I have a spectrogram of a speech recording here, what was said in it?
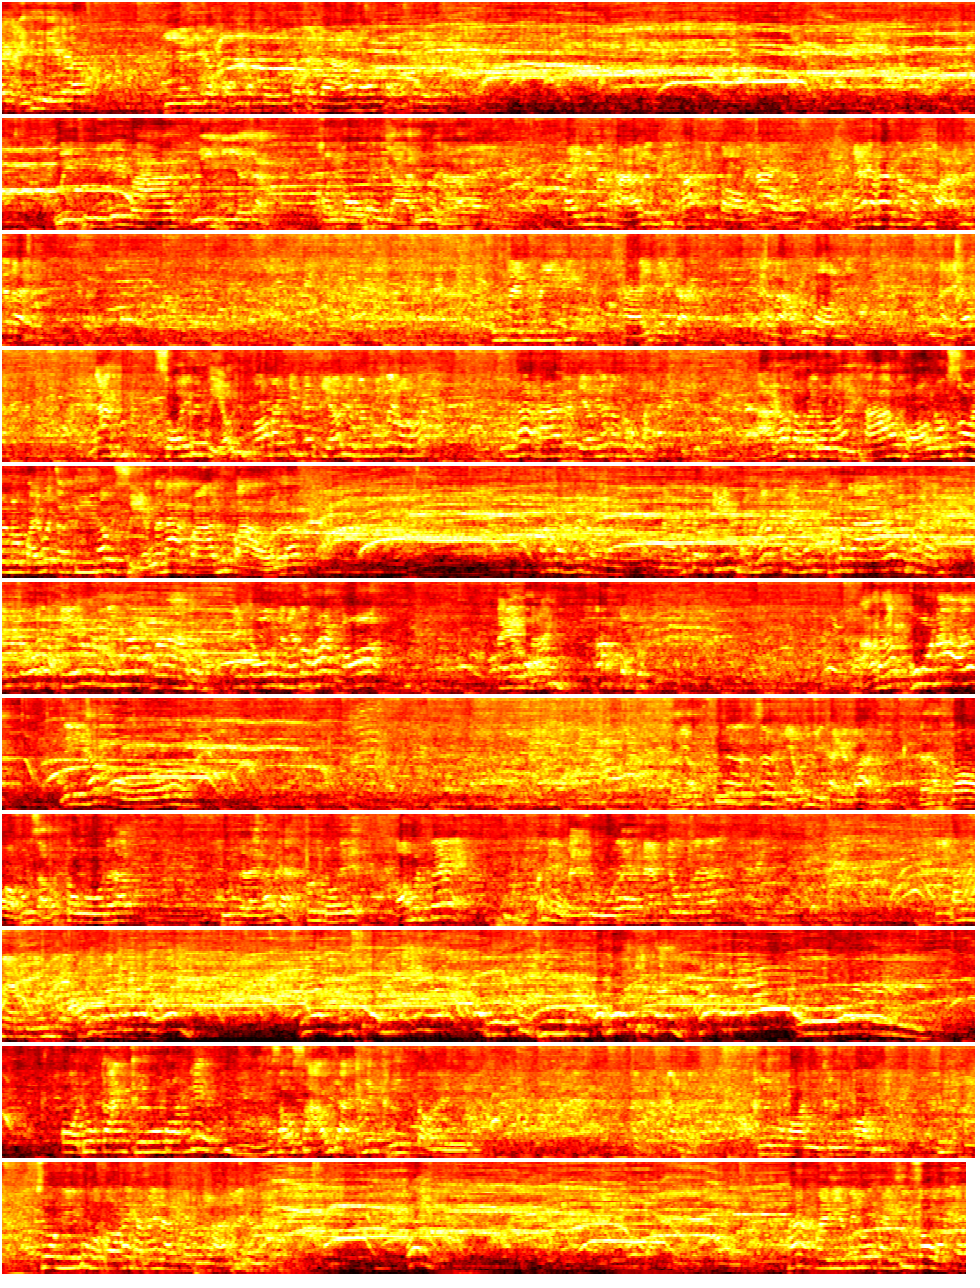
ไปไหนดีนะครับเฮียนี่เจ้าของคอนโดในพัทยาแล้วน้องขอได้เลยนะเวทีนี้มามีเฮียจากคอนโดพัทยาด้วยนะครับใช่ใครมีปัญหาเรื่องที่พักติดต่อไม่ได้นะครับ แม้กระทั่งขนมหวานนี่ก็ได้ คุณเป็นฟรีคิกหายไปจากสนามฟุตบอล โซยก๋วยเตี๋ยวอยู่อ๋อมันกินก๋วยเตี๋ยวอยู่มันคงไม่ลงนะดูท่าทางก๋วยเตี๋ยวเนื้อตำลงรักอ่าครับเรามาดูฝีเท้าของน้องโซ่และน้องไปว่าจะดีเท่าเสียงและหน้าตาหรือเปล่านะครับ นะครับก็ผู้สาประตูนะครับ คุณอะไรครับเนี่ยตุ้ยนุ้ยอ๋อคุณเป้เป้แมนยูเป้นะแมนยูเลยฮะคือทั้งแมนยูและมีใครเขาเฮ้ยเฮ้ยเฮ้ยเฮ้ยนี่ครับน้องโซ่อยู่ไหนครับโอ้โหดูคืนบอลโอ้โหยิงไกลเข้าไปแล้วโอ้ยโอ้ดูการคืนบอลนี่อื้อหือสาวๆอยากจะให้คืนหน่อยคืนบอลคืนบอล ช่วงนี้ผู้ปกครองให้คำแนะนำแก่บุตรหลานเลยดูเฮ้ภาคไปยังไม่รู้ใครชื่อโซ่ไหน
